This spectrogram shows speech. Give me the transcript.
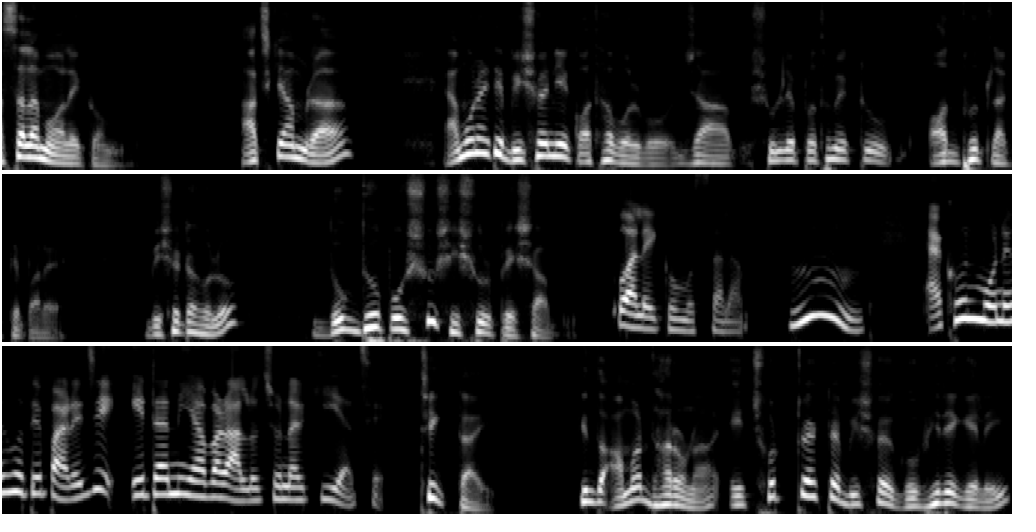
আসসালামু আলাইকুম। আজকে আমরা এমন একটি বিষয় নিয়ে কথা বলব যা শুনলে প্রথমে একটু অদ্ভুত লাগতে পারে। বিষয়টা হলো দুগ্ধ পশু শিশুর পেশাব। ওয়ালাইকুম আসসালাম। হুম এখন মনে হতে পারে যে এটা নিয়ে আবার আলোচনার কি আছে। ঠিক তাই। কিন্তু আমার ধারণা এই ছোট্ট একটা বিষয়ে গভীরে গেলেই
